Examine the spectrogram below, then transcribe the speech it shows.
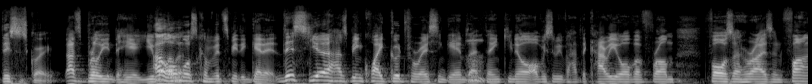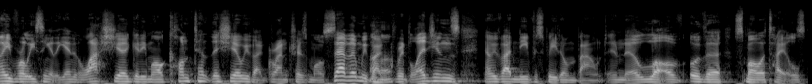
this is great. That's brilliant to hear. You've almost convinced me to get it. This year has been quite good for racing games, Mm. I think. You know, obviously we've had the carryover from Forza Horizon 5 releasing at the end of last year, getting more content this year. We've had Gran Turismo 7, we've Uh-huh. had Grid Legends, now we've had Need for Speed Unbound, and a lot of other smaller titles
